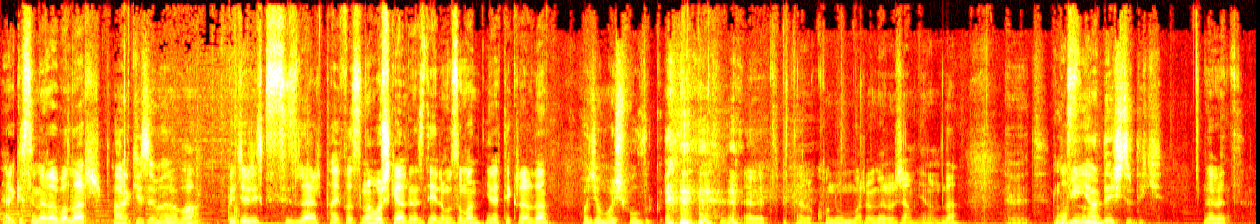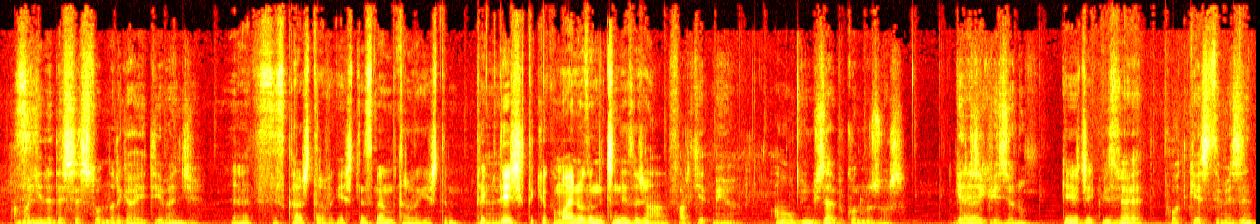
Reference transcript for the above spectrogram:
Herkese merhabalar. Herkese merhaba. Beceriksizler tayfasına hoş geldiniz diyelim o zaman yine tekrardan. Hocam hoş bulduk. evet bir tane konuğum var Ömer hocam yanımda. evet. Bugün Nasıl? yer değiştirdik. Evet. Ama yine de ses tonları gayet iyi bence. Evet siz karşı tarafa geçtiniz ben bu tarafa geçtim. Pek Evet. değişiklik yok ama aynı odanın içindeyiz hocam. Ha, fark etmiyor. Ama bugün güzel bir konumuz var. Gelecek Evet. vizyonu. Gelecek vizyonu. Evet. Podcast'imizin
